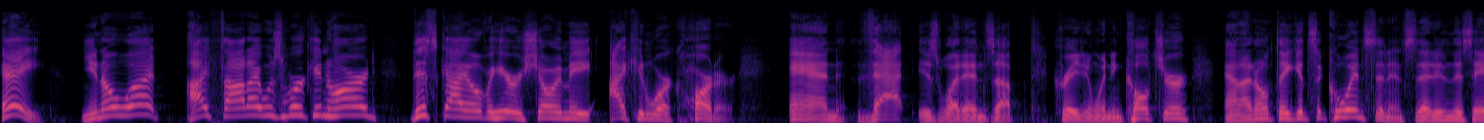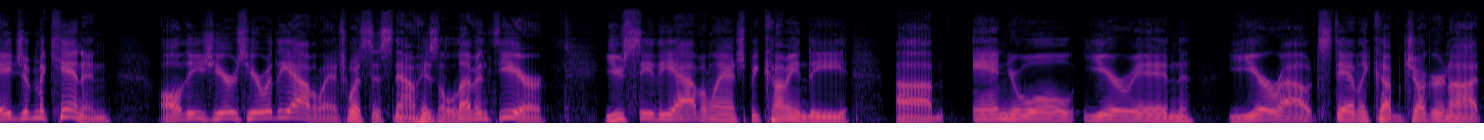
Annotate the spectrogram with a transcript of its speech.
hey, you know what? I thought I was working hard. This guy over here is showing me I can work harder. And that is what ends up creating a winning culture. And I don't think it's a coincidence that in this age of MacKinnon, all these years here with the Avalanche, what's this now, his 11th year, you see the Avalanche becoming the um, annual year in, year out Stanley Cup juggernaut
